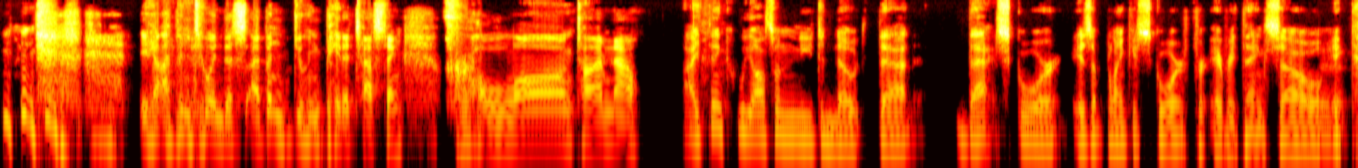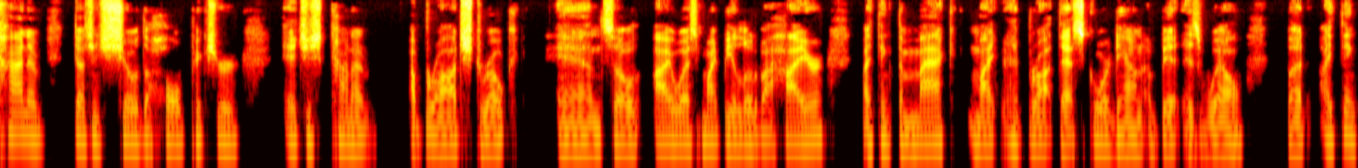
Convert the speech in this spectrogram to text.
yeah, I've been doing this. I've been doing beta testing for a long time now. I think we also need to note that that score is a blanket score for everything. So mm-hmm. it kind of doesn't show the whole picture. It's just kind of a broad stroke. And so iOS might be a little bit higher. I think the Mac might have brought that score down a bit as well. But I think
